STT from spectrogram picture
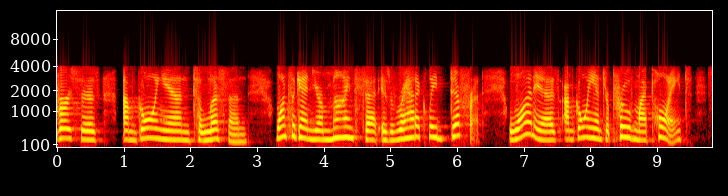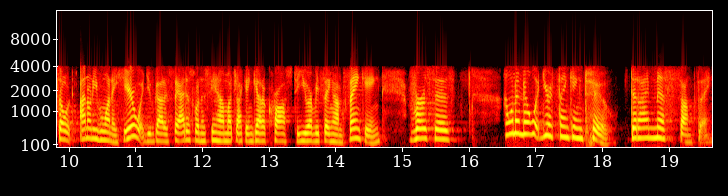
versus I'm going in to listen, once again, your mindset is radically different. One is I'm going in to prove my point, so I don't even want to hear what you've got to say. I just want to see how much I can get across to you everything I'm thinking, versus I want to know what you're thinking too. Did I miss something?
